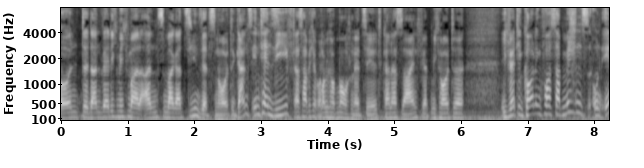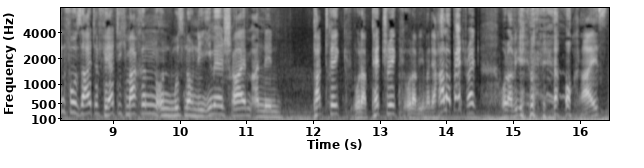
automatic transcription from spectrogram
Und äh, dann werde ich mich mal ans Magazin setzen heute. Ganz intensiv. Das habe ich aber, glaube ich, heute Morgen schon erzählt. Kann das sein? Ich werde mich heute... Ich werde die Calling for Submissions und Infoseite fertig machen und muss noch eine E-Mail schreiben an den Patrick oder Patrick oder wie immer der... Hallo Patrick! Oder wie immer der auch heißt.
